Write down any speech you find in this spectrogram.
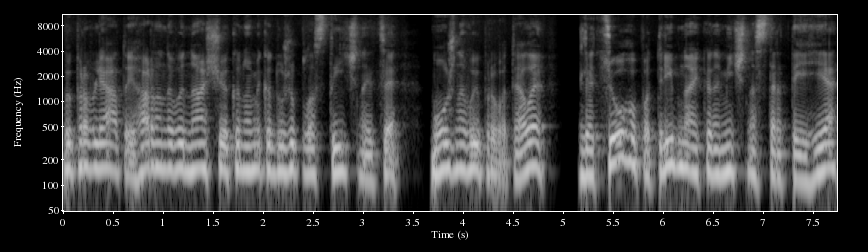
виправляти. І гарна новина, що економіка дуже пластична, і це можна виправити. Але для цього потрібна економічна стратегія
